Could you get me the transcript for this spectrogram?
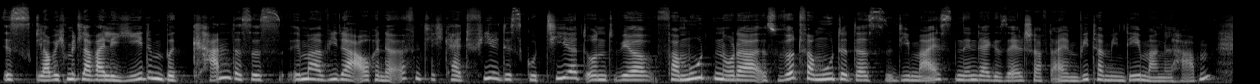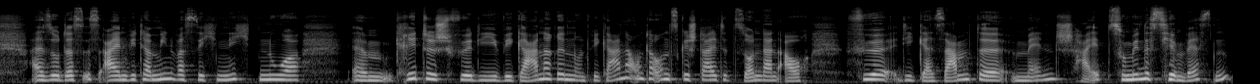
ist, glaube ich, mittlerweile jedem bekannt. Das ist immer wieder auch in der Öffentlichkeit viel diskutiert und wir vermuten oder es wird vermutet, dass die meisten in der Gesellschaft einen Vitamin D-Mangel haben. Also das ist ein Vitamin, was sich nicht nur ähm, kritisch für die Veganerinnen und Veganer unter uns gestaltet, sondern auch für die gesamte Menschheit, zumindest hier im Westen.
